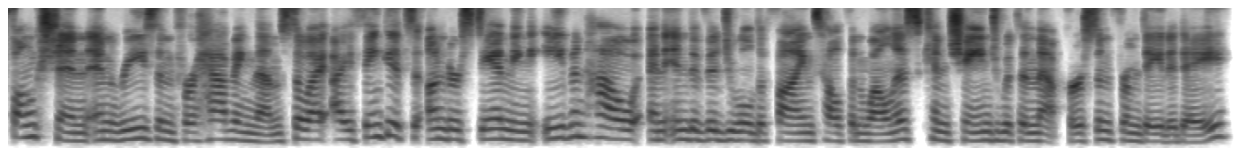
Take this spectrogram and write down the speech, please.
function and reason for having them. So I, I, think it's understanding even how an individual defines health and wellness can change within that person from day to day.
